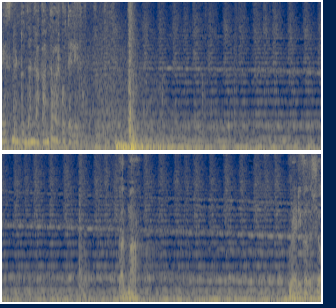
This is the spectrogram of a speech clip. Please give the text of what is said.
బేస్మెంట్ ఉందని నాకు అంతవరకు తెలియదు Padma ready for the show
